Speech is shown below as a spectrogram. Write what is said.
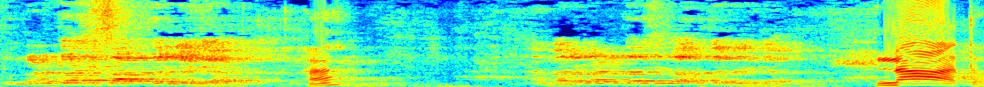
तो लड़का से बात कर लेगा हाँ? हमारा लड़का से बात कर लेगा ना तो।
